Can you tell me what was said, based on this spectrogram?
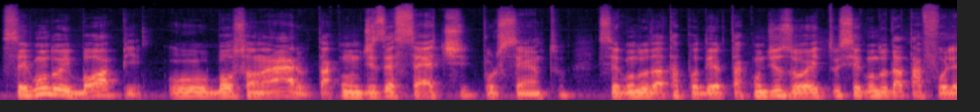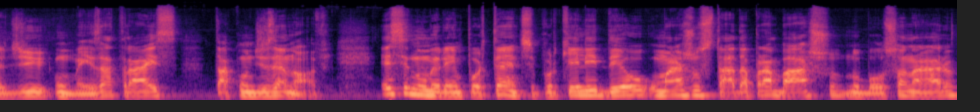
Segundo o Ibope, o Bolsonaro está com 17%, segundo o Datapoder está com 18% e segundo o Datafolha de um mês atrás está com 19%. Esse número é importante porque ele deu uma ajustada para baixo no Bolsonaro,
